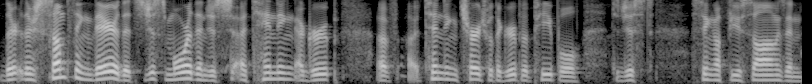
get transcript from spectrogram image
there, there's something there that's just more than just attending a group of attending church with a group of people to just sing a few songs and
